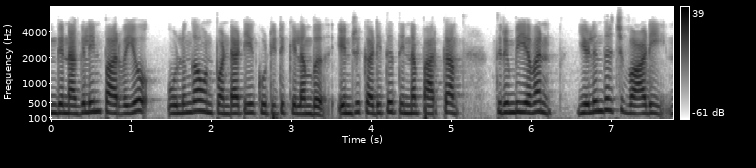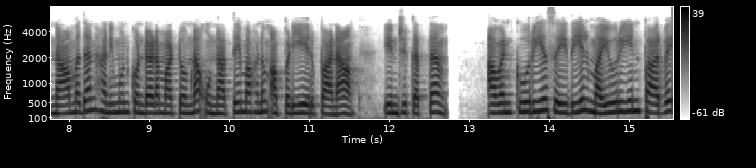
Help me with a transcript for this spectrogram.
இங்கு நகுலின் பார்வையோ ஒழுங்கா உன் பொண்டாட்டியை கூட்டிட்டு கிளம்பு என்று கடித்து தின்ன பார்க்க திரும்பியவன் எழுந்திருச்சு வாடி நாம தான் ஹனிமூன் கொண்டாட மாட்டோம்னா உன் அத்தை மகனும் அப்படியே இருப்பானா? என்று கத்த அவன் கூறிய செய்தியில் மயூரியின் பார்வை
